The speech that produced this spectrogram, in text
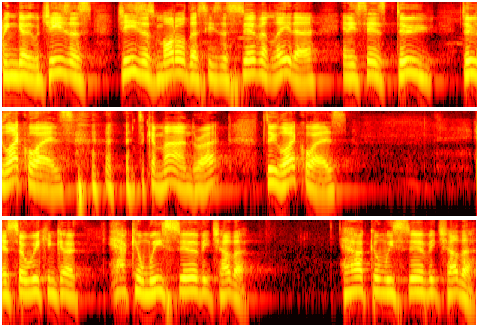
we can go, well, Jesus, Jesus modeled this. He's a servant leader, and he says, do, do likewise. it's a command, right? Do likewise. And so we can go, how can we serve each other? How can we serve each other?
